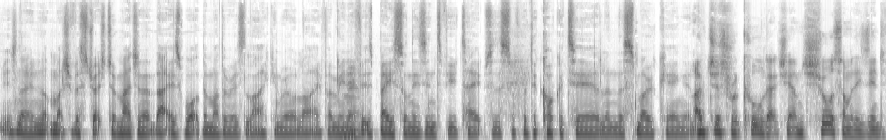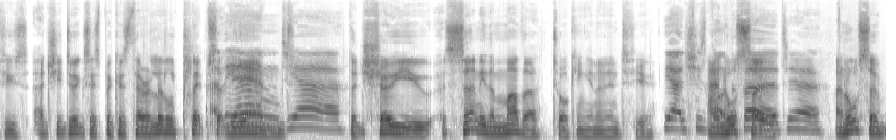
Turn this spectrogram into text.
you know, not much of a stretch to imagine that that is what the mother is like in real life. I mean, if it's based on these interview tapes, the stuff with the cockatiel and the smoking. And, I've just recalled actually. I'm sure some of these interviews actually do exist because there are little clips at, At the end, yeah. that show you uh, certainly the mother talking in an interview. Yeah, and she's got And the also- bird. Yeah, And also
